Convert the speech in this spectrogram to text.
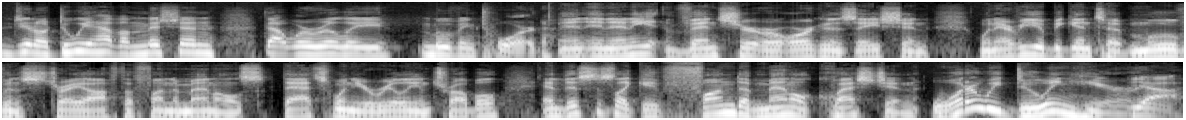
you know, do we have a mission that we're really moving toward? In, in any venture or organization, whenever you begin to move and stray off the fundamentals, that's when you're really in trouble. And this is like a fundamental question. What are we doing here? Yeah,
